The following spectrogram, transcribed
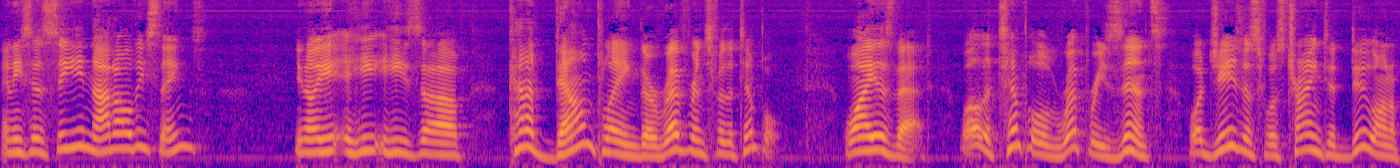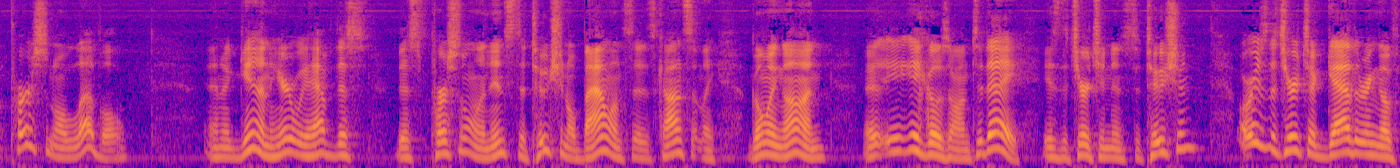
And he says, See ye not all these things? You know, he, he, he's uh, kind of downplaying their reverence for the temple. Why is that? Well, the temple represents what Jesus was trying to do on a personal level. And again, here we have this this personal and institutional balance that is constantly going on. It, it goes on today. Is the church an institution, or is the church a gathering of,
